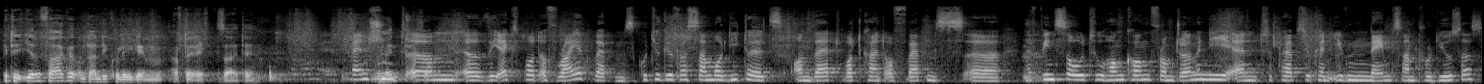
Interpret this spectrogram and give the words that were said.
Bitte Ihre Frage und dann die Kollegin auf der rechten Seite. mentioned um, uh, the export of riot weapons. Could you give us some more details on that? What kind of weapons uh, have been sold to Hong Kong from Germany, and perhaps you can even name some producers?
